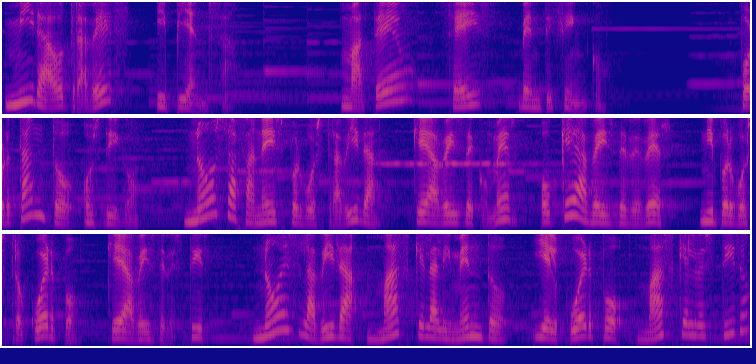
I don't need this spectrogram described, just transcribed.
Mira otra vez y piensa. Mateo 6:25 Por tanto os digo, no os afanéis por vuestra vida, qué habéis de comer o qué habéis de beber, ni por vuestro cuerpo, qué habéis de vestir. ¿No es la vida más que el alimento y el cuerpo más que el vestido?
